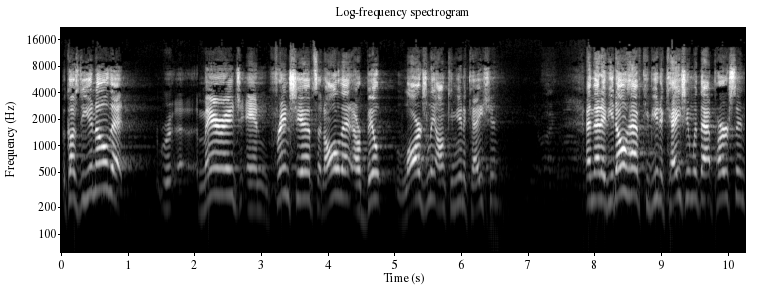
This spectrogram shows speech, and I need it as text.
because do you know that uh, marriage and friendships and all of that are built largely on communication? And that if you don't have communication with that person,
